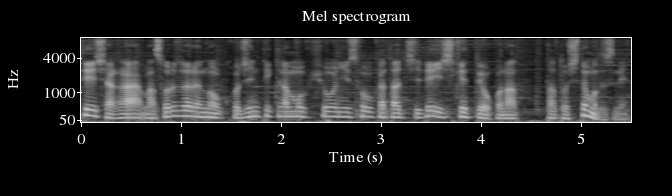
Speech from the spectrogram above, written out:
定者が、まあ、それぞれの個人的な目標に沿う形で意思決定を行ったとしてもですね、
